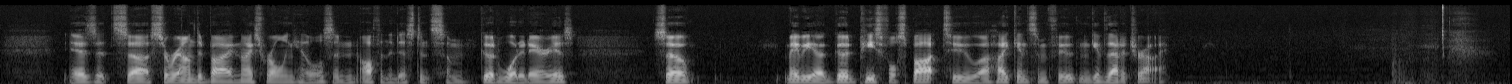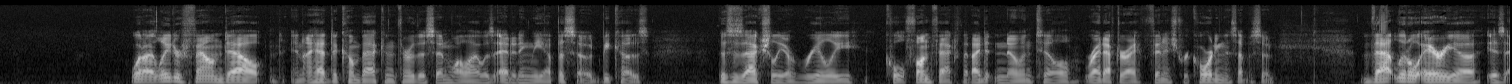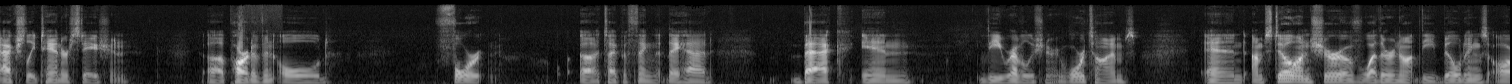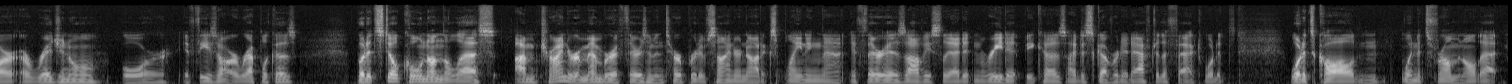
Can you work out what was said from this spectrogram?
as it's uh, surrounded by nice rolling hills and off in the distance some good wooded areas. So maybe a good peaceful spot to uh, hike in some food and give that a try. What I later found out, and I had to come back and throw this in while I was editing the episode because This is actually a really cool fun fact that I didn't know until right after I finished recording this episode. That little area is actually Tanner Station, uh, part of an old fort uh, type of thing that they had back in the Revolutionary War times. And I'm still unsure of whether or not the buildings are original or if these are replicas but it's still cool nonetheless. I'm trying to remember if there's an interpretive sign or not explaining that. If there is, obviously I didn't read it because I discovered it after the fact what it's what it's called and when it's from and all that.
